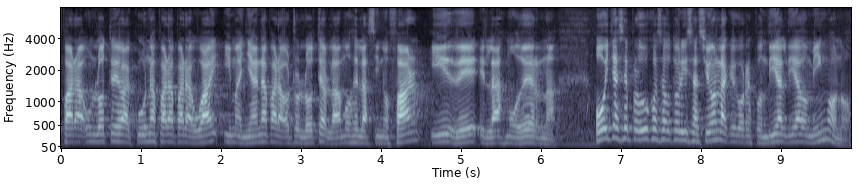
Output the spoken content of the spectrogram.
para un lote de vacunas para Paraguay y mañana para otro lote, hablábamos de la Sinopharm y de las Moderna. ¿Hoy ya se produjo esa autorización, la que correspondía al día domingo o no?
